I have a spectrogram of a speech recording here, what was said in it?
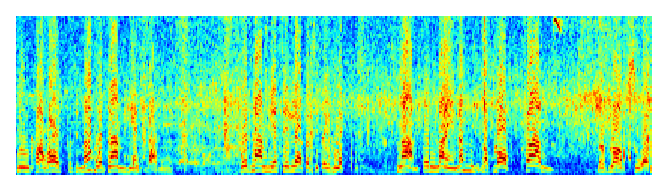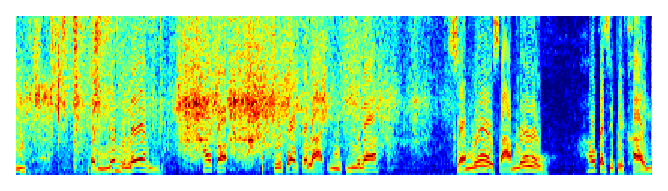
หนึ่งเขาวไว้ก็สิมาหดน้ำเฮ็ดบัดนี้หดน้ำเฮ็ดเสร็จแล้วก็สิไปหดน้ำต้นไม้น้ำรอบๆฟาร์มรอบๆสวนบัดนี้ยามมื้อแรงเฮาก็เก็บออกตลาดอีกมือละสองโลสามโลเฮาก็สิไปขายโล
